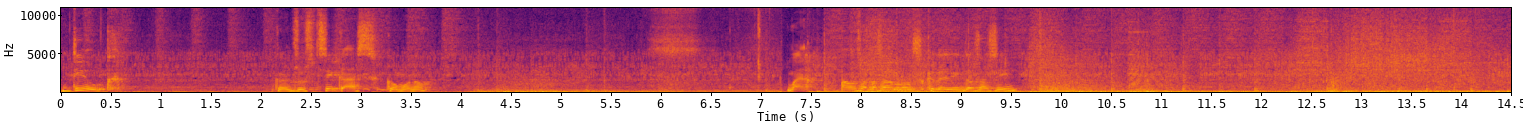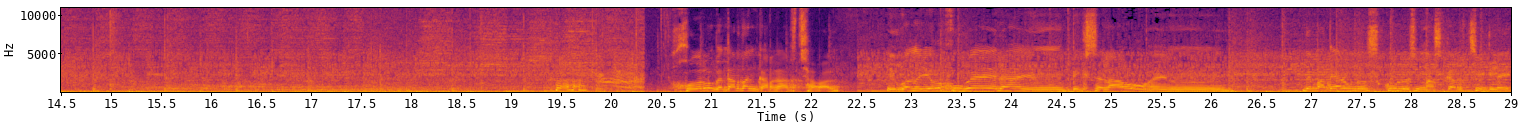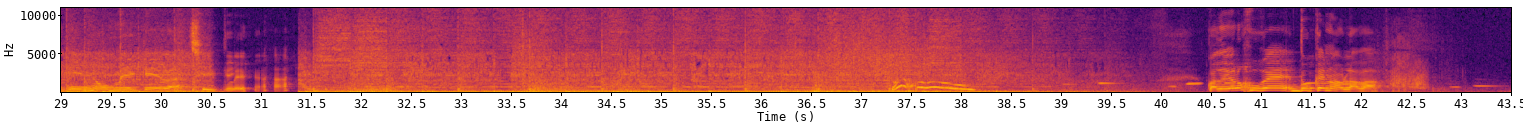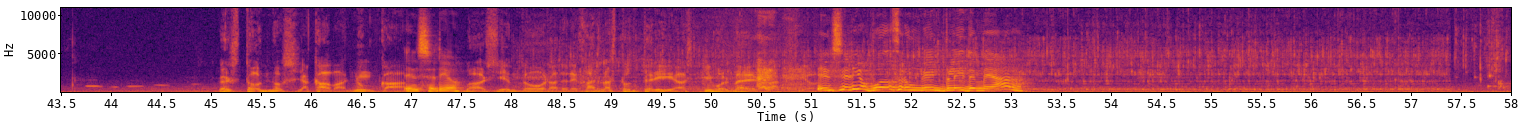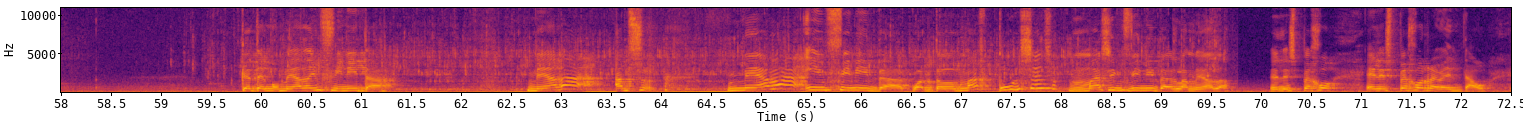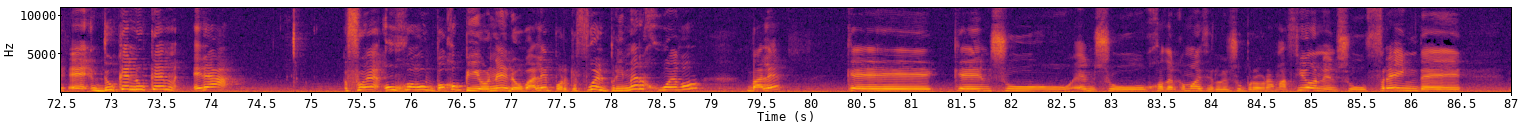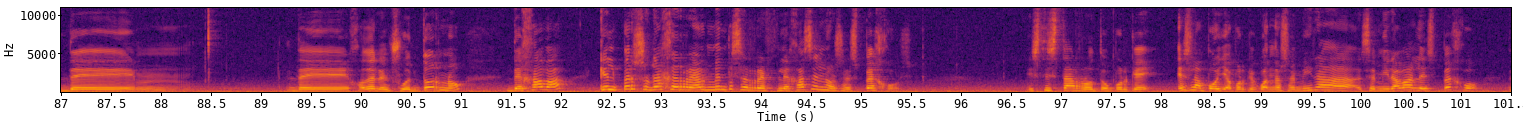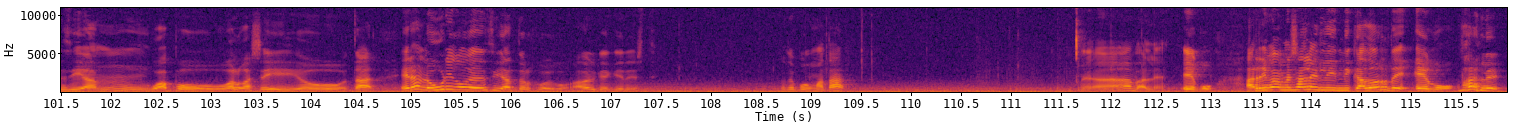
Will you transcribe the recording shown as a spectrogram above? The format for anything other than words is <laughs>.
Duke. Con sus chicas, ¿cómo no? Bueno, vamos a pasar los créditos así. <laughs> Joder lo que tarda en cargar, chaval. Y cuando yo lo jugué era en pixelado, en... de patear unos culos y mascar chicle y no me queda chicle. <laughs> Cuando yo lo jugué, Duque no hablaba. Esto no se acaba nunca. ¿En serio? Va siendo hora de dejar las tonterías y volver a la acción. ¿En serio puedo hacer un gameplay de mear? ¿Qué tengo? Meada infinita. Meada Meada infinita. Cuanto más pulses, más infinita es la meada. El espejo, el espejo reventado. Eh, Duke Nukem era fue un juego un poco pionero, ¿vale? Porque fue el primer juego, ¿vale? Que, que en su. En su. Joder, ¿cómo decirlo? En su programación, en su frame de. de. de. joder, en su entorno, dejaba que el personaje realmente se reflejase en los espejos. Este está roto porque es la polla, porque cuando se mira se miraba al espejo decía, mmm, guapo o algo así o tal. Era lo único que decía todo el juego. A ver qué quiere este. No te puedo matar. Ah, vale. Ego. Arriba me sale el indicador de ego, <laughs> vale.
